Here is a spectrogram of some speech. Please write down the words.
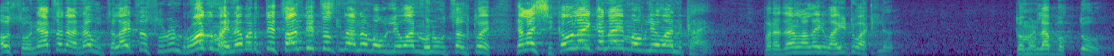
अहो सोन्याचं नाणं उचलायचं सोडून रोज महिनाभर ते चांदीचंच नाणं मौल्यवान म्हणून उचलतोय. त्याला शिकवलंय का नाही मौल्यवान काय? प्रधानालाही वाईट वाटलं. तो म्हणला बघतो.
